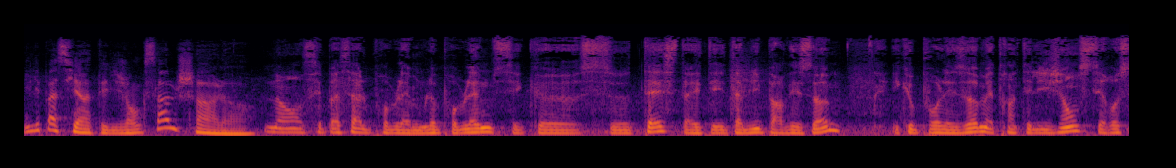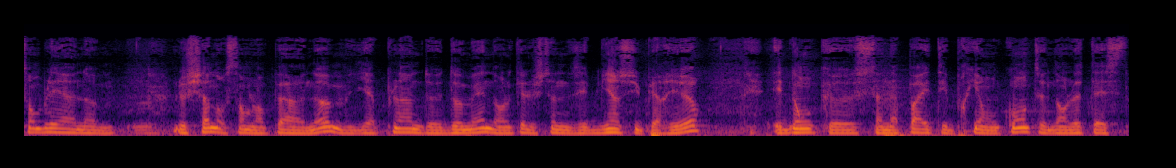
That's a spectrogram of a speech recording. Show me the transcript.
Il n'est pas si intelligent que ça, le chat, alors? Non, c'est pas ça le problème. Le problème, c'est que ce test a été établi par des hommes et que pour les hommes, être intelligent, c'est ressembler à un homme. Le chat ne ressemblant pas à un homme, il y a plein de domaines dans lesquels le chat nous est bien supérieur et donc euh, ça n'a pas été pris en compte dans le test.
